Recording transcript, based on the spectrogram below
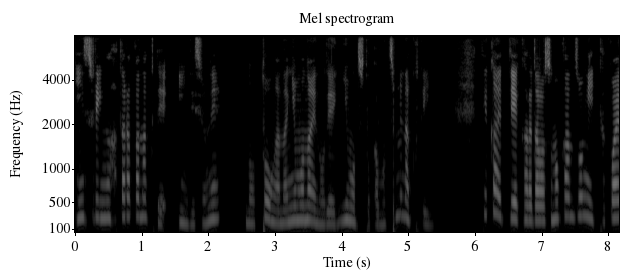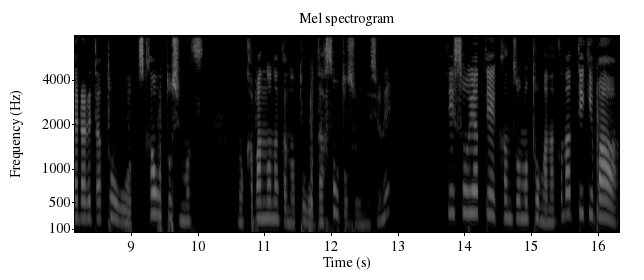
インスリンが働かなくていいんですよね。あの糖が何もないので荷物とかも詰めなくていい。で、かえって体はその肝臓に蓄えられた糖を使おうとします。のカバンの中の糖を出そうとするんですよね。で、そうやって肝臓の糖がなくなっていけば、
